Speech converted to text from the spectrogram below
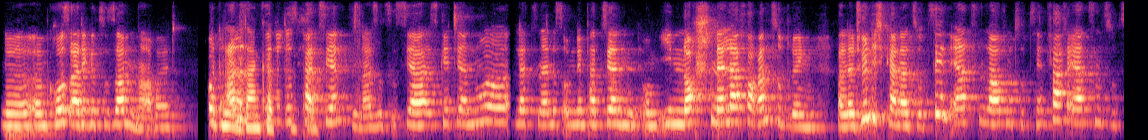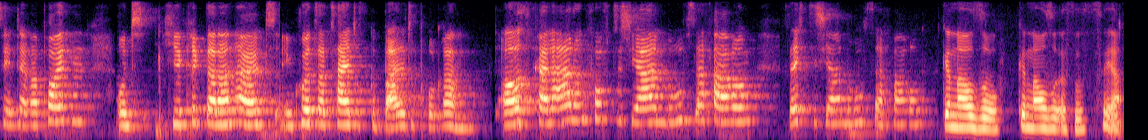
eine ähm, großartige Zusammenarbeit. Und ja, alles danke. im Sinne des Patienten. Also es ist ja, es geht ja nur letzten Endes um den Patienten, um ihn noch schneller voranzubringen. Weil natürlich kann er zu zehn Ärzten laufen, zu zehn Fachärzten, zu zehn Therapeuten. Und hier kriegt er dann halt in kurzer Zeit das geballte Programm. Aus, keine Ahnung, 50 Jahren Berufserfahrung, 60 Jahren Berufserfahrung. Genau so, genau so ist es, ja.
